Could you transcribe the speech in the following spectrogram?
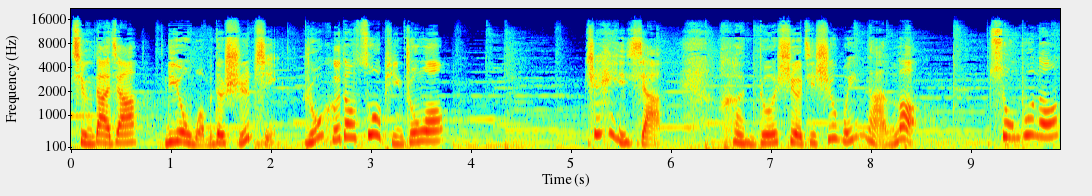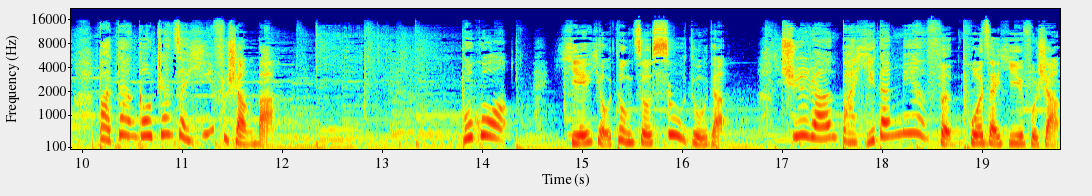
请大家利用我们的食品融合到作品中哦。”这一下，很多设计师为难了，总不能把蛋糕粘在衣服上吧？不过，也有动作速度的。居然把一袋面粉泼在衣服上，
